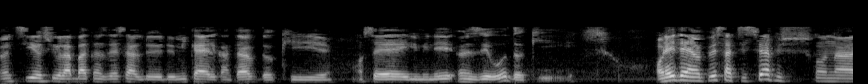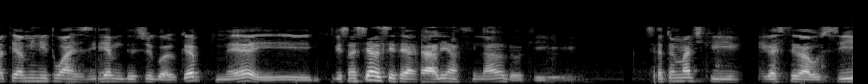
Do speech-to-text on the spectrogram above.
un tir sur la batte transversale de, de Michael Cantave. Donc, on s'est éliminé 1-0. Donc, on était un peu satisfait puisqu'on a terminé troisième de ce Gold Cup, mais l'essentiel c'était aller en finale, donc c'est un match qui restera aussi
